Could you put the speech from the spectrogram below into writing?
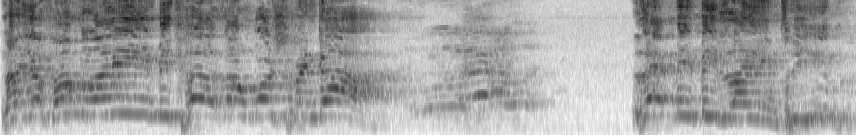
Now, if I'm lame because I'm worshiping God, let me be lame to you.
